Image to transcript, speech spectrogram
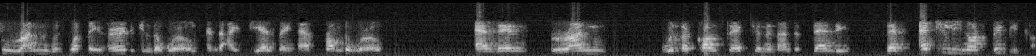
to run with what they heard in the world and the ideas they have from the world, and then run with a concept and an understanding that's actually not biblical,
